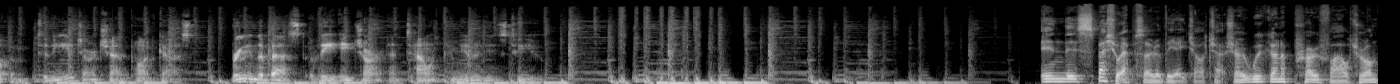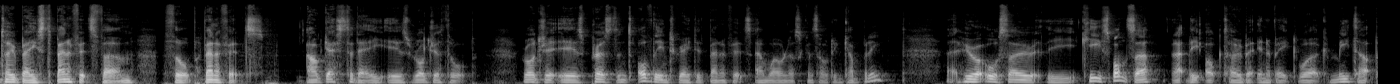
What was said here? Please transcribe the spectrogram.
Welcome to the HR Chat podcast, bringing the best of the HR and talent communities to you. In this special episode of the HR Chat Show, we're going to profile Toronto based benefits firm Thorpe Benefits. Our guest today is Roger Thorpe. Roger is president of the Integrated Benefits and Wellness Consulting Company, uh, who are also the key sponsor at the October Innovate Work meetup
